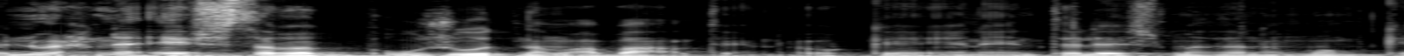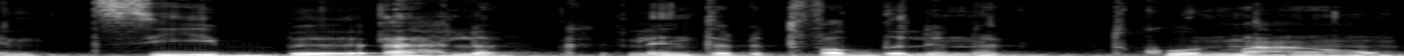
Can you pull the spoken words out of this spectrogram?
إنه إحنا إيش سبب وجودنا مع بعض يعني؟ أوكي يعني أنت ليش مثلا ممكن تسيب أهلك اللي أنت بتفضل إنك تكون معاهم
